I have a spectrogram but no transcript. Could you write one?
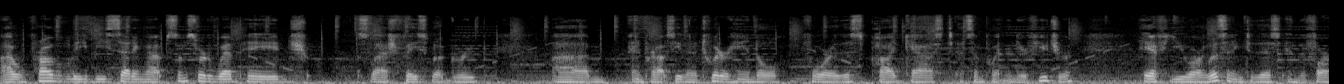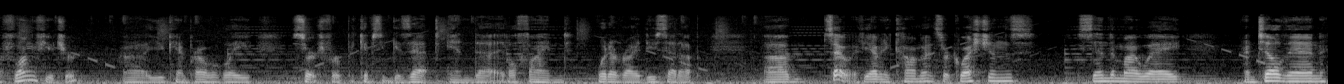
I will probably be setting up some sort of web page slash Facebook group um, and perhaps even a Twitter handle for this podcast at some point in the near future. If you are listening to this in the far flung future, uh, you can probably search for Poughkeepsie Gazette and uh, it'll find whatever I do set up. Um, so, if you have any comments or questions, send them my way. Until then,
